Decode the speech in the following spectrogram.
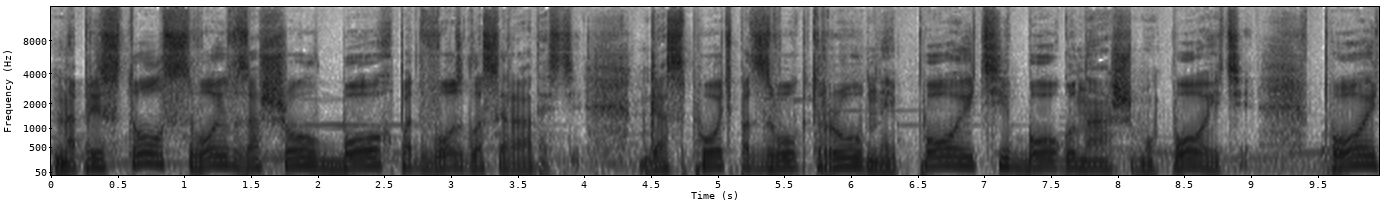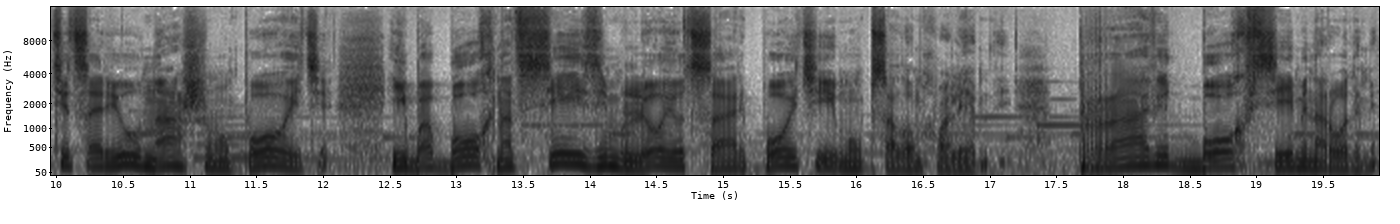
На престол свой взошел Бог под возгласы радости. Господь под звук трубный. Пойте Богу нашему, пойте. Пойте царю нашему, пойте. Ибо Бог над всей землею царь, пойте ему псалом хвалебный правит Бог всеми народами,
